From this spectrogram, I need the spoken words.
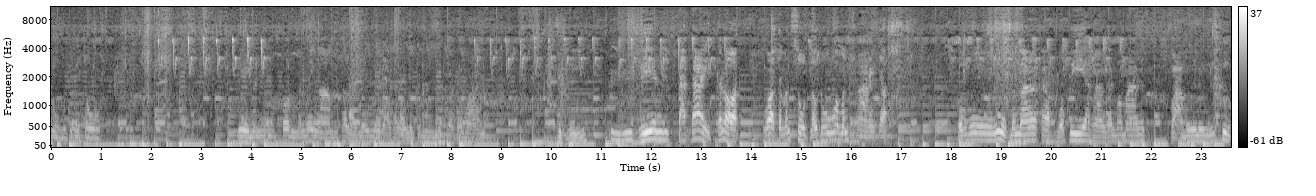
ลูกมันจะได้โต นี่มันต้นมันไม่งามเท่าไหร่ไม่ไม่ใหญ่เท่าไหร่มันจะมีอยู่แค่ประมาณสิบหวีอืมหวีนตัดได้ตลอดว่าแต่มันสุดเราดูว่ามันห่างจากตรงลูกมันมากับหัวปีอะห่างกันประมาณฝ่ามือหนึ่งหรือคืบ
